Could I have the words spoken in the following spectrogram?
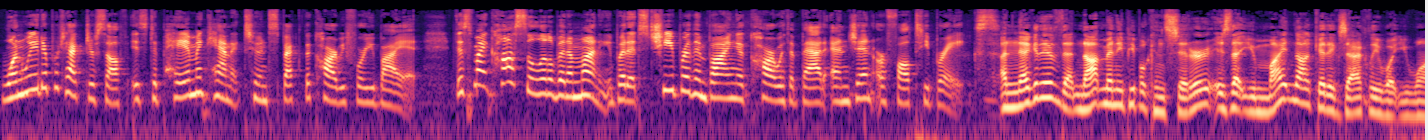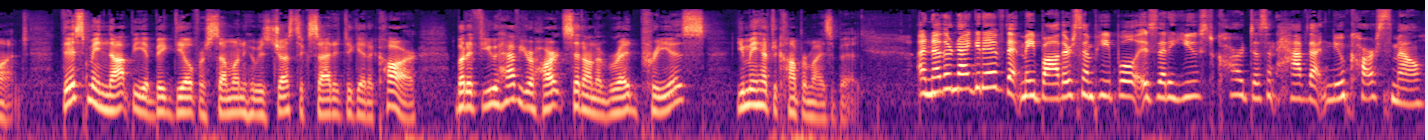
One way to protect yourself is to pay a mechanic to inspect the car before you buy it. This might cost a little bit of money, but it's cheaper than buying a car with a bad engine or faulty brakes. A negative that not many people consider is that you might not get exactly what you want. This may not be a big deal for someone who is just excited to get a car, but if you have your heart set on a red Prius, you may have to compromise a bit. Another negative that may bother some people is that a used car doesn't have that new car smell.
